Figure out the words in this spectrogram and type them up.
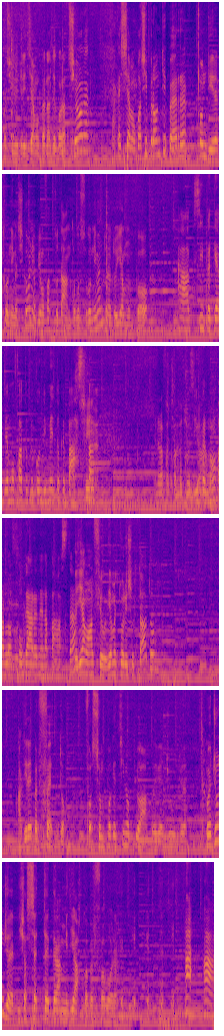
Così li utilizziamo per la decorazione. E siamo quasi pronti per condire il condimento. Siccome ne abbiamo fatto tanto questo condimento, ne togliamo un po'. Ah, sì, perché abbiamo fatto più condimento che pasta. Sì. Allora facciamo così per non farlo affogare nella pasta. Vediamo Alfio, vediamo il tuo risultato. Ah, direi perfetto. Forse un pochettino più acqua devi aggiungere. Puoi aggiungere 17 grammi di acqua, per favore. Ah, ah.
